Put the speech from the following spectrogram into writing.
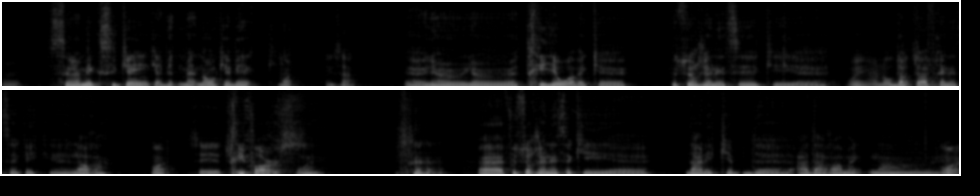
Mm. C'est un Mexicain qui habite maintenant au Québec. Ouais, exact. Euh, Il y, a un- il y a un trio avec euh, Futur Génétique et euh, Ouais, un autre. Docteur. Frénétique avec euh, Laurent. Ouais, c'est Triforce. ouais. Euh, Futur Génétique qui est euh, dans l'équipe de Adara maintenant. Ouais.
